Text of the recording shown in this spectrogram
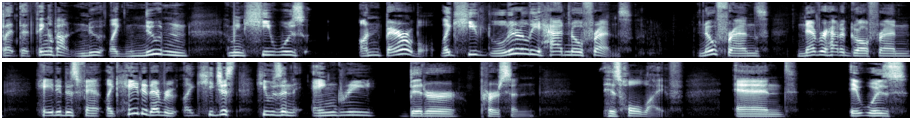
But the thing about Newton, like Newton, I mean, he was unbearable. Like he literally had no friends, no friends. Never had a girlfriend. Hated his fan. Like hated every. Like he just he was an angry, bitter person his whole life, and it was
